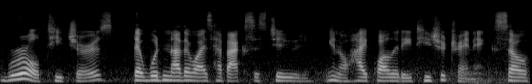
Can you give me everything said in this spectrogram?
rural teachers that wouldn't otherwise have access to, you know, high quality teacher training. So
